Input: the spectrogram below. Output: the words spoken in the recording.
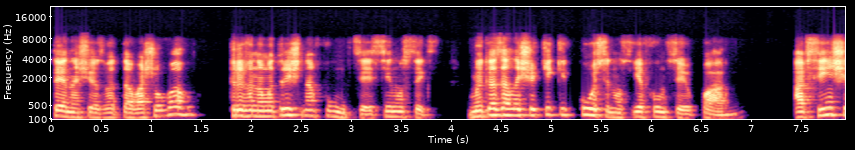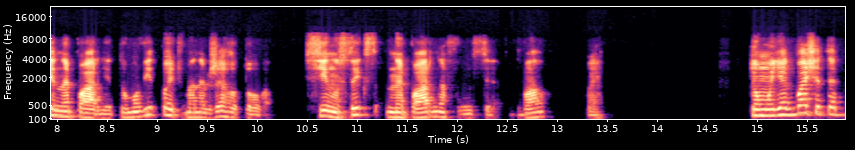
те, на що я звертав вашу увагу, тригонометрична функція синус х. Ми казали, що тільки косинус є функцією парною, а всі інші непарні, тому відповідь в мене вже готова. Синус х непарна функція 2b. Тому, як бачите,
